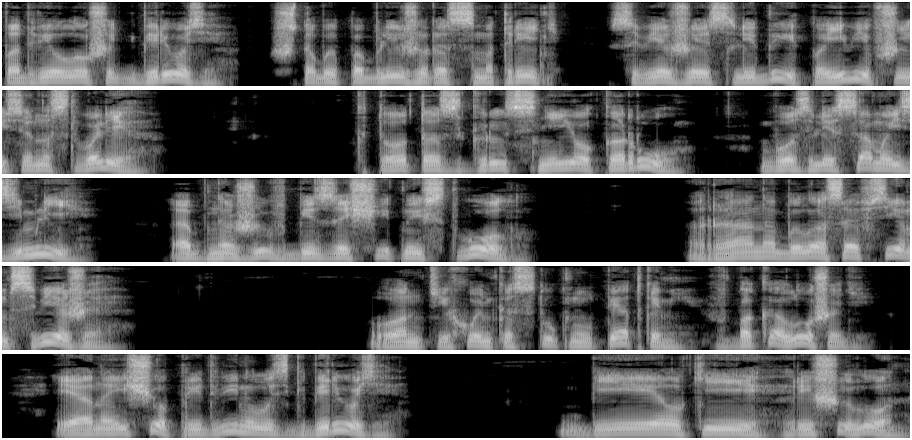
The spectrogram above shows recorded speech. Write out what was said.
подвел лошадь к березе, чтобы поближе рассмотреть свежие следы, появившиеся на стволе. Кто-то сгрыз с нее кору возле самой земли, обнажив беззащитный ствол. Рана была совсем свежая. Он тихонько стукнул пятками в бока лошади, и она еще придвинулась к березе. «Белки!» — решил он.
